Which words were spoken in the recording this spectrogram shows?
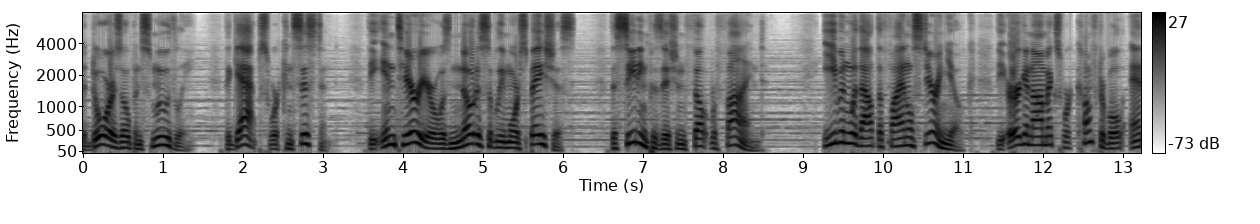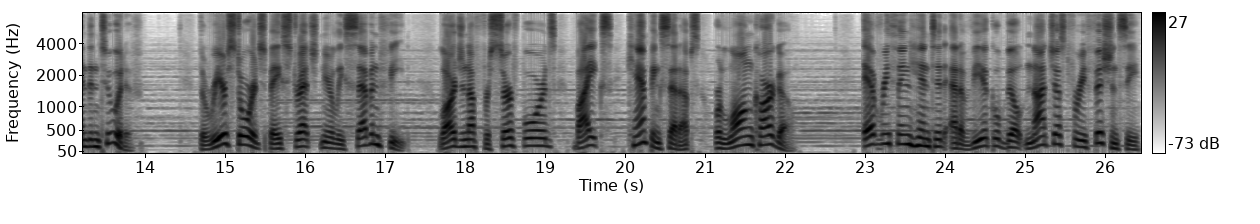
The doors opened smoothly. The gaps were consistent. The interior was noticeably more spacious. The seating position felt refined. Even without the final steering yoke, the ergonomics were comfortable and intuitive. The rear storage space stretched nearly 7 feet, large enough for surfboards, bikes, camping setups, or long cargo. Everything hinted at a vehicle built not just for efficiency,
